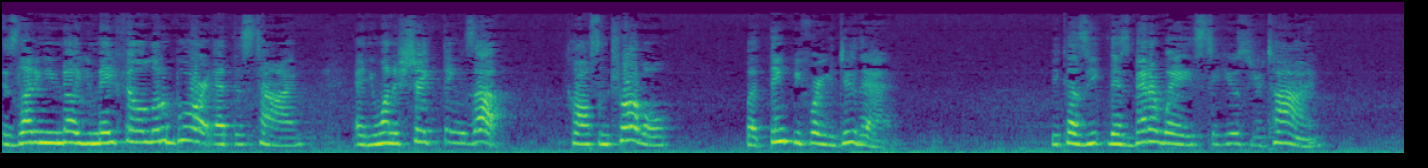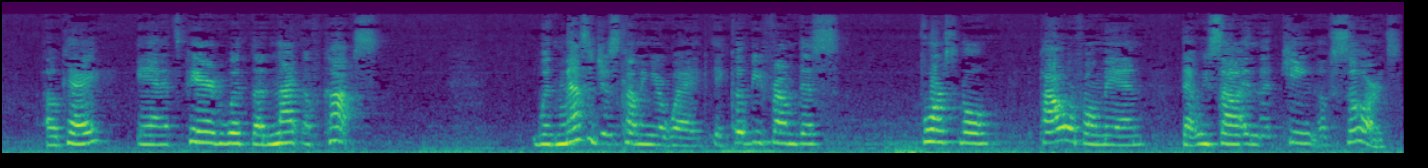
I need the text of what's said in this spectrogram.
is letting you know you may feel a little bored at this time and you want to shake things up, cause some trouble, but think before you do that because there's better ways to use your time. Okay? And it's paired with the Knight of Cups with messages coming your way. It could be from this forceful powerful man that we saw in the King of Swords.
